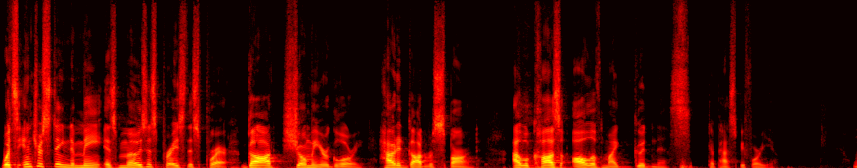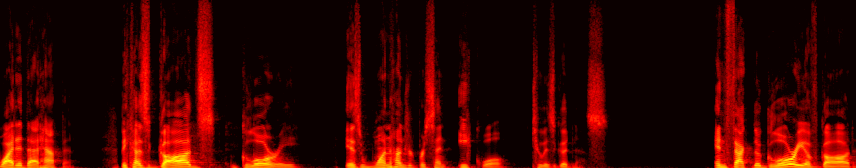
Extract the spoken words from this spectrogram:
What's interesting to me is Moses prays this prayer God, show me your glory. How did God respond? I will cause all of my goodness to pass before you. Why did that happen? Because God's glory is 100% equal to his goodness. In fact, the glory of God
